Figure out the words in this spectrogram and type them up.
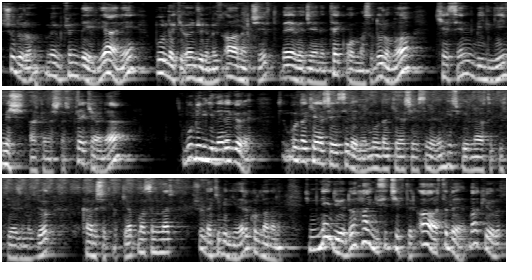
şu durum mümkün değil. Yani buradaki öncülümüz A'nın çift, B ve C'nin tek olması durumu kesin bilgiymiş arkadaşlar. Pekala. Bu bilgilere göre şimdi buradaki her şeyi silelim. Buradaki her şeyi silelim. Hiçbirine artık ihtiyacımız yok. Karışıklık yapmasınlar. Şuradaki bilgileri kullanalım. Şimdi ne diyordu? Hangisi çifttir? A artı B. Bakıyoruz.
